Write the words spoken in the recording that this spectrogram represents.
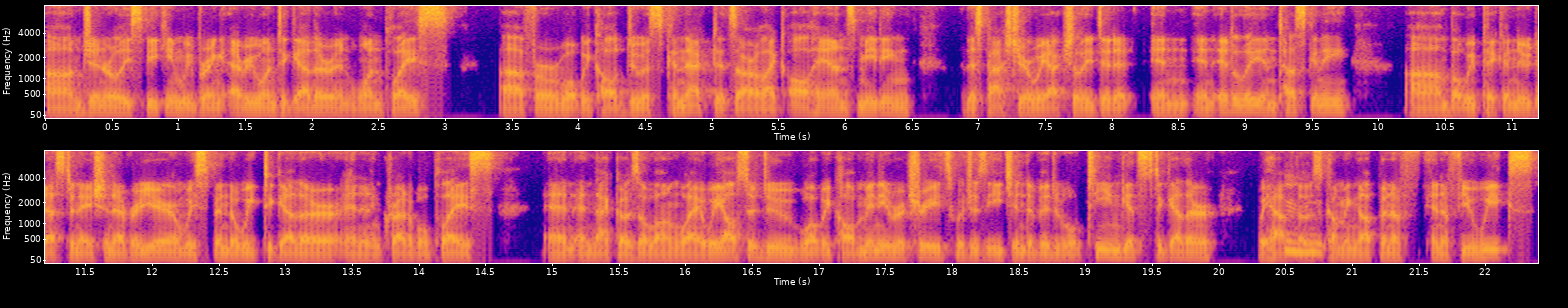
um, generally speaking, we bring everyone together in one place uh, for what we call Doist Connect. It's our like all hands meeting this past year, we actually did it in in Italy, in Tuscany. Um, but we pick a new destination every year, and we spend a week together in an incredible place, and and that goes a long way. We also do what we call mini retreats, which is each individual team gets together. We have mm-hmm. those coming up in a in a few weeks.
